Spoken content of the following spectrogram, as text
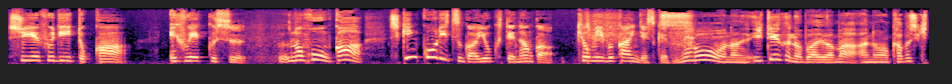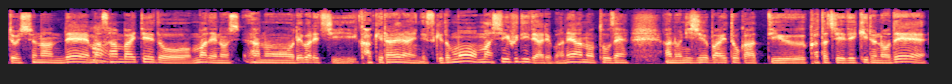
CFD とか FX の方が資金効率が良くてなんか興味深いんですけどね。そうなんです。ETF の場合は、まあ、あの株式と一緒なんで、はい、まあ、3倍程度までのあのレバレッジかけられないんですけども、まあ、CFD であればねあの当然あの20倍とかっていう形でできるので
